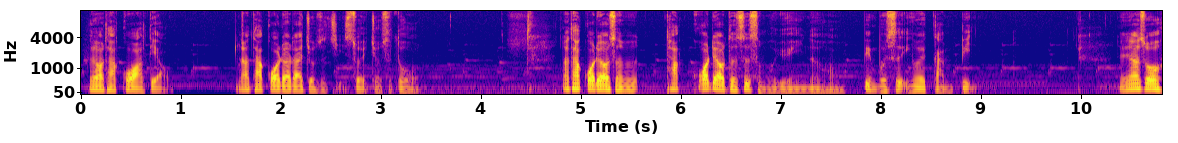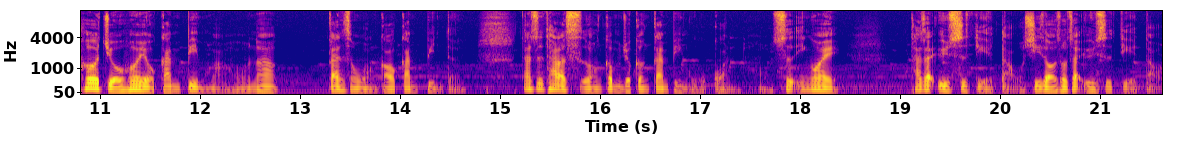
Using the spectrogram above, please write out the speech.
喝到他挂掉。那他挂掉在九十几岁，九十多。那他挂掉什么？他挂掉的是什么原因呢？哦，并不是因为肝病。人家说喝酒会有肝病嘛，哦，那肝什么往高肝病的。但是他的死亡根本就跟肝病无关，哦，是因为他在浴室跌倒，洗澡的时候在浴室跌倒。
